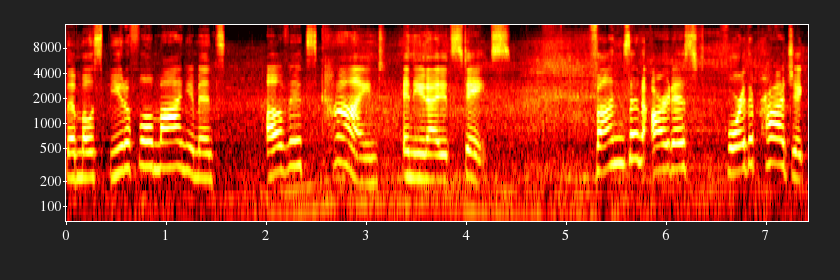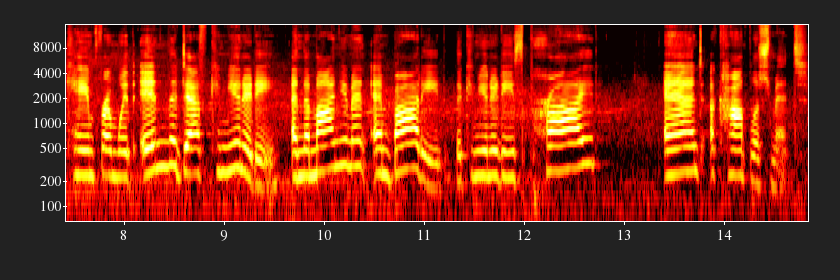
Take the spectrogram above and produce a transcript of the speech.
the most beautiful monuments of its kind in the United States. Funds and artists for the project came from within the deaf community, and the monument embodied the community's pride and accomplishment.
